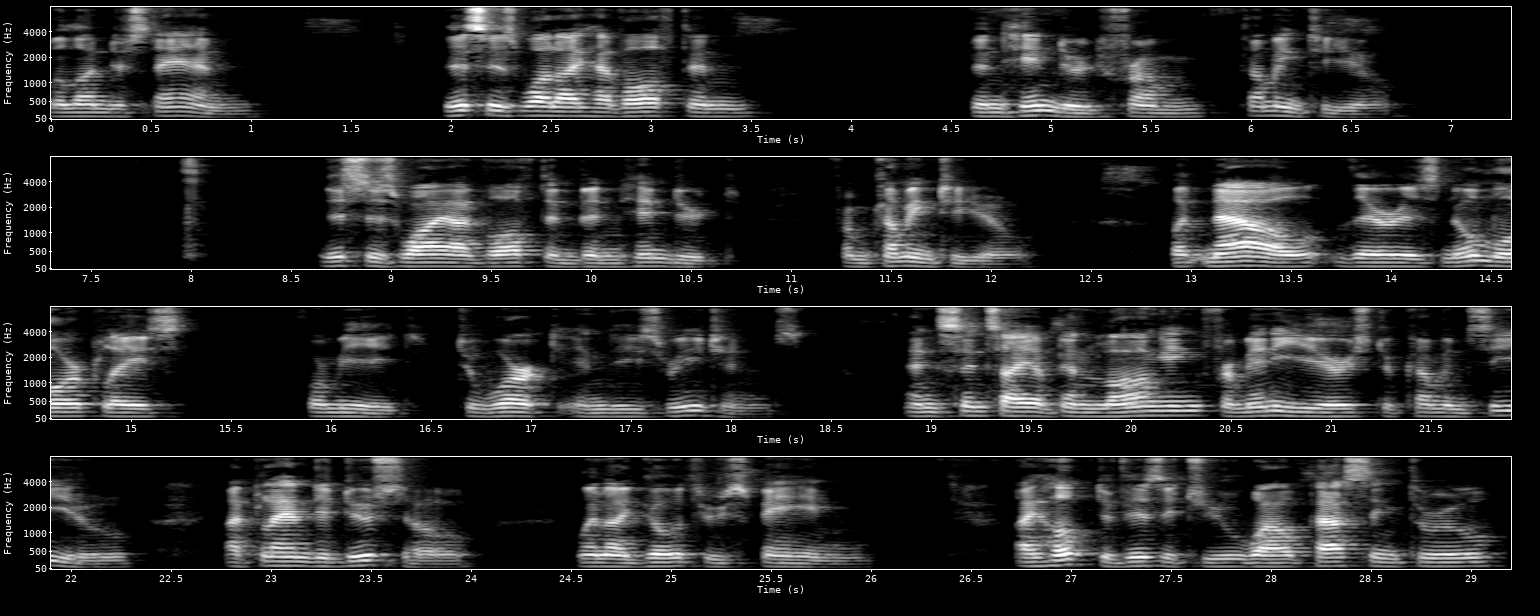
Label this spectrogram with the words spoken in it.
will understand. This is what I have often been hindered from coming to you. This is why I've often been hindered from coming to you. But now there is no more place for me to work in these regions. And since I have been longing for many years to come and see you, I plan to do so when I go through Spain. I hope to visit you while passing through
